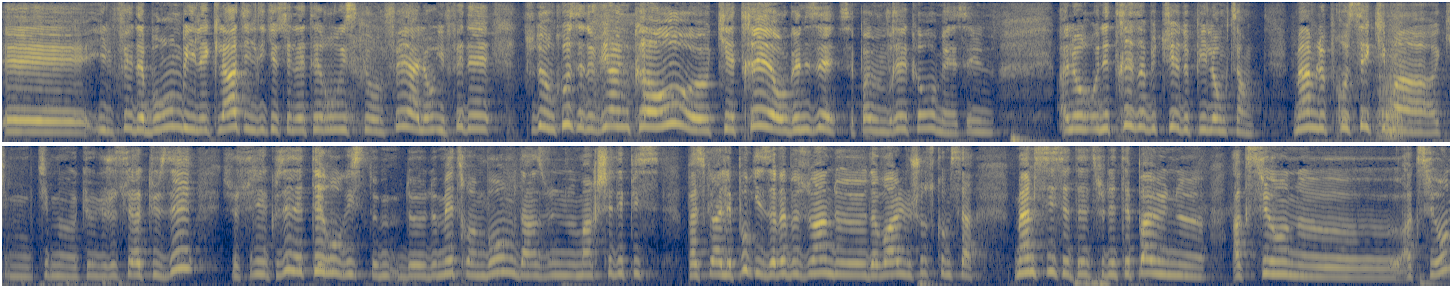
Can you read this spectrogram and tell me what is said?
Et il fait des bombes, il éclate, il dit que c'est les terroristes qui ont fait. Alors il fait des. Tout d'un coup, ça devient un chaos euh, qui est très organisé. C'est pas un vrai chaos, mais c'est une. Alors on est très habitué depuis longtemps. Même le procès qui m'a, qui, me, que je suis accusée, je suis accusée d'être terroriste, de, de, mettre une bombe dans un marché d'épices. Parce qu'à l'époque, ils avaient besoin de, d'avoir une chose comme ça. Même si c'était, ce n'était pas une action, euh, action,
